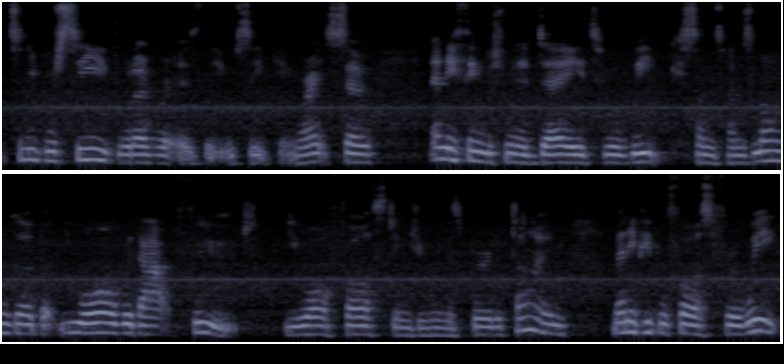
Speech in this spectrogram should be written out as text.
until you've received whatever it is that you're seeking, right? So anything between a day to a week, sometimes longer, but you are without food. You are fasting during this period of time. Many people fast for a week.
